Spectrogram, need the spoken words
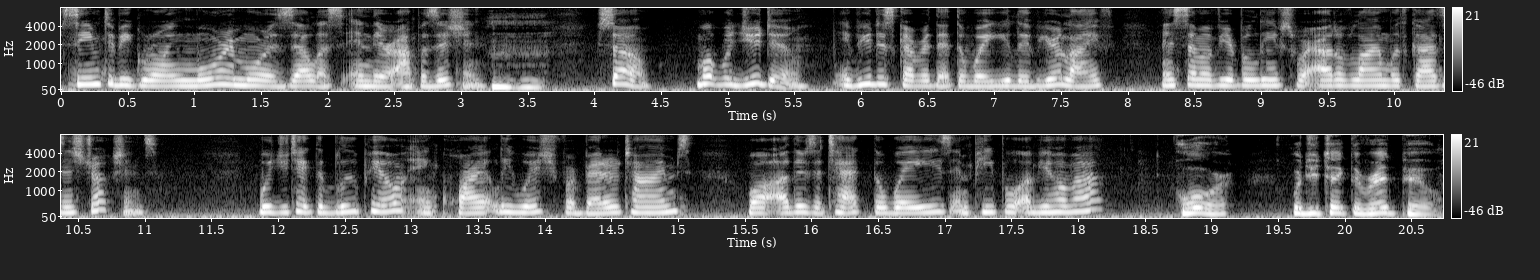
seem to be growing more and more zealous in their opposition. hmm So, what would you do if you discovered that the way you live your life and some of your beliefs were out of line with God's instructions? Would you take the blue pill and quietly wish for better times while others attack the ways and people of Jehovah? Or would you take the red pill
